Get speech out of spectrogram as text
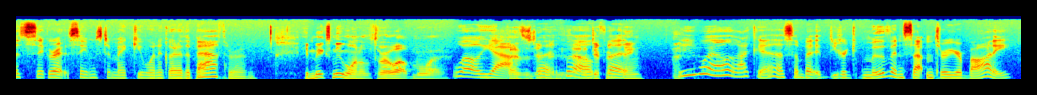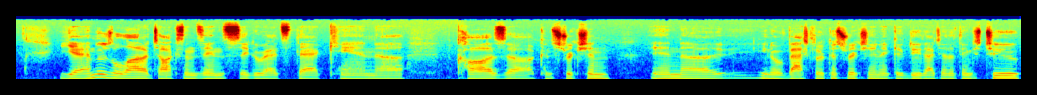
a cigarette seems to make you want to go to the bathroom? It makes me want to throw up more. Well, yeah, That's a but- different, that well, a different but- thing? Well, I guess, but you're moving something through your body. Yeah, and there's a lot of toxins in cigarettes that can uh, cause uh, constriction in, uh, you know, vascular constriction. It could do that to other things too.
